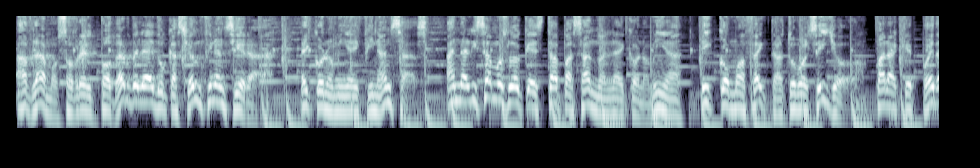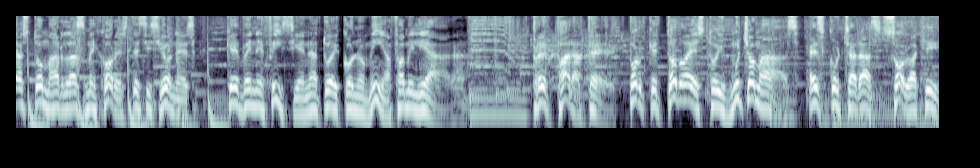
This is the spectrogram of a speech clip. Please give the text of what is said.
hablamos sobre el poder de la educación financiera, economía y finanzas. Analizamos lo que está pasando en la economía y cómo afecta a tu bolsillo para que puedas tomar las mejores decisiones que beneficien a tu economía familiar. Prepárate, porque todo esto y mucho más escucharás solo aquí,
